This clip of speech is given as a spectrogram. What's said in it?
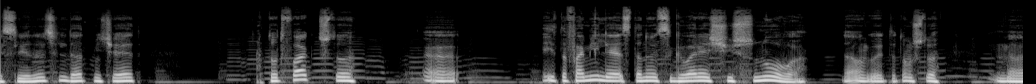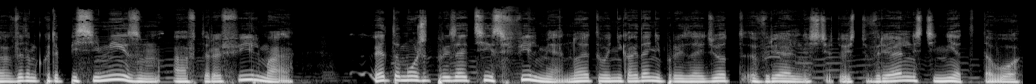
исследователь, да, отмечает тот факт, что э, эта фамилия становится говорящей снова да, он говорит о том, что э, в этом какой-то пессимизм автора фильма. Это может произойти в фильме, но этого никогда не произойдет в реальности. То есть в реальности нет того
